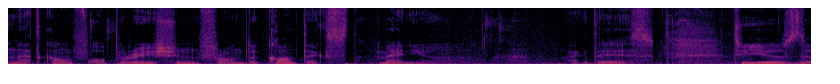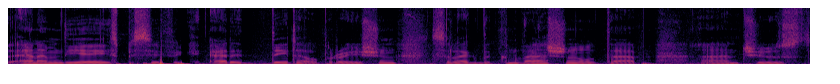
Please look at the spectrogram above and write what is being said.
netconf operation from the context menu like this. To use the NMDA specific edit data operation, select the conventional tab and choose,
